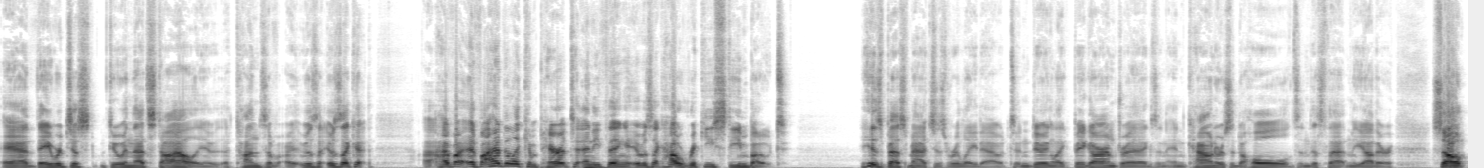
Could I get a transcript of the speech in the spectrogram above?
And they were just doing that style. You know, tons of it was it was like a have I, if I had to like compare it to anything, it was like how Ricky Steamboat his best matches were laid out and doing like big arm drags and, and counters into holds and this, that, and the other. So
